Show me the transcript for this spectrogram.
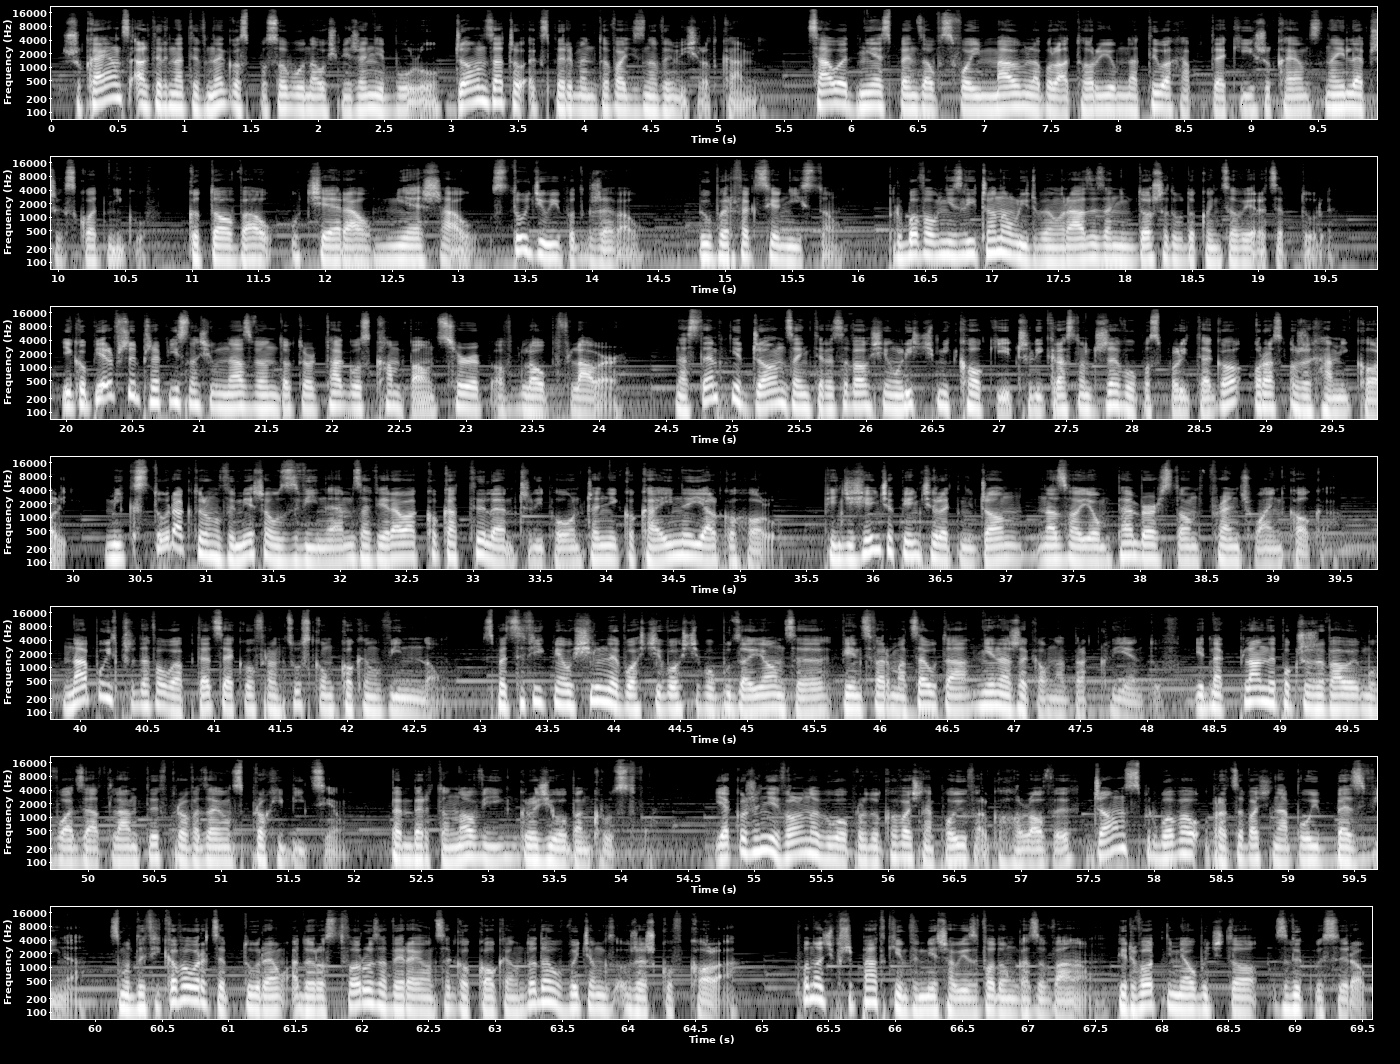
Szukając alternatywnego sposobu na uśmierzenie bólu, John zaczął eksperymentować z nowymi środkami. Całe dnie spędzał w swoim małym laboratorium na tyłach apteki, szukając najlepszych składników. Gotował, ucierał, mieszał, studził i podgrzewał. Był perfekcjonistą. Próbował niezliczoną liczbę razy, zanim doszedł do końcowej receptury. Jego pierwszy przepis nosił nazwę Dr. Tagus Compound Syrup of Globe Flower. Następnie John zainteresował się liśćmi koki, czyli krasnodrzewu pospolitego oraz orzechami coli. Mikstura, którą wymieszał z winem, zawierała kokatylen, czyli połączenie kokainy i alkoholu. 55-letni John nazwał ją Pemberstone French Wine Coca. Napój sprzedawał w aptece jako francuską kokę winną. Specyfik miał silne właściwości pobudzające, więc farmaceuta nie narzekał na brak klientów. Jednak plany pokrzyżowały mu władze Atlanty, wprowadzając prohibicję. Pembertonowi groziło bankructwo. Jako, że nie wolno było produkować napojów alkoholowych, John spróbował opracować napój bez wina. Zmodyfikował recepturę, a do roztworu zawierającego kokę dodał wyciąg z orzeszków cola. Ponoć przypadkiem wymieszał je z wodą gazowaną. Pierwotnie miał być to zwykły syrop.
